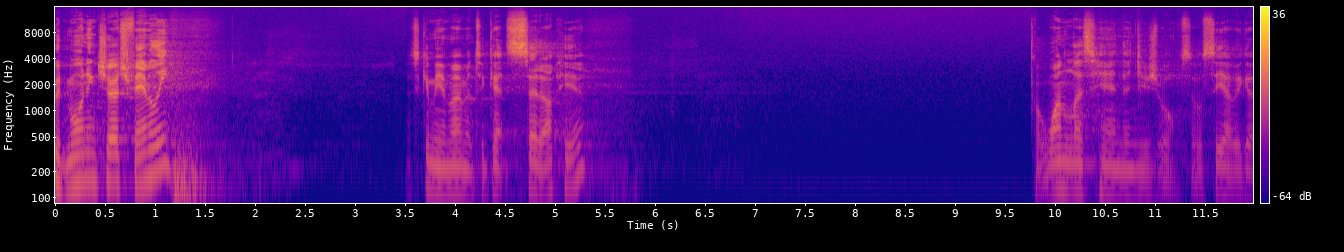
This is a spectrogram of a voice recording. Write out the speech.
Good morning, church family. Just give me a moment to get set up here. Got one less hand than usual, so we'll see how we go.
